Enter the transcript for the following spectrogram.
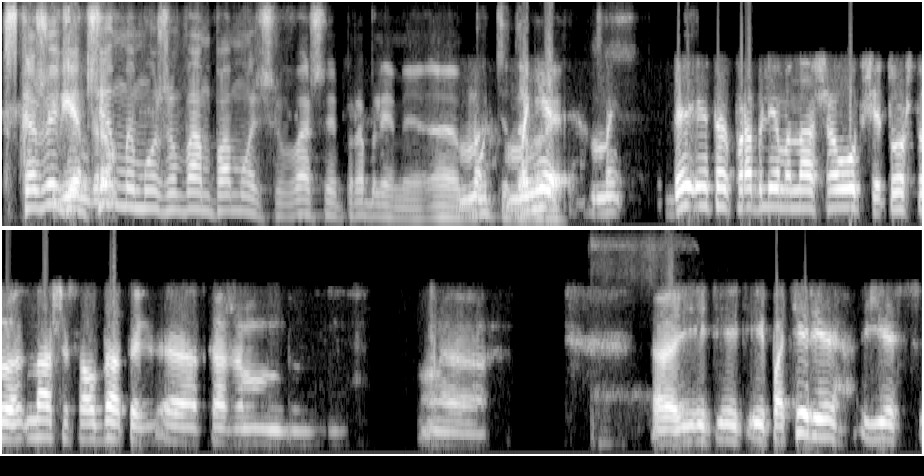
Скажите, венграм. чем мы можем вам помочь в вашей проблеме? Э, будьте мне, мы, да это проблема наша общая. То, что наши солдаты, э, скажем, э, и, и, и потери есть.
